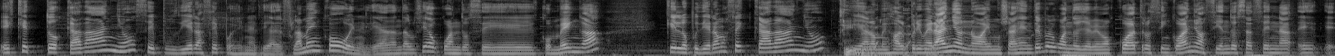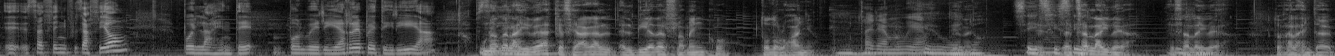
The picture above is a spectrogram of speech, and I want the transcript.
es que to- cada año se pudiera hacer pues en el Día del Flamenco o en el Día de Andalucía o cuando se convenga que lo pudiéramos hacer cada año Sí, y a lo la- mejor el la- primer año no hay mucha gente, pero cuando llevemos cuatro o cinco años haciendo esa, escena, eh, eh, esa escenificación, pues la gente volvería, repetiría. Una Sí, de las ideas es que se haga el, el Día del Flamenco todos los años. Estaría muy bien. Qué bueno. Sí, sí, esa sí. es la idea, esa es la idea. Entonces la gente,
